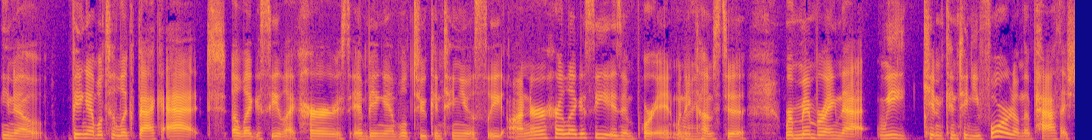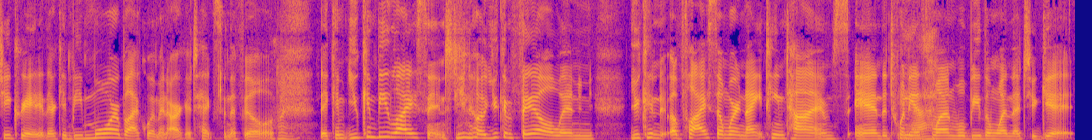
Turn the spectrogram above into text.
you know being able to look back at a legacy like hers and being able to continuously honor her legacy is important when it comes to remembering that we can continue forward on the path that she created. There can be more black women architects in the field. They can you can be licensed, you know, you can fail and you can apply somewhere 19 times and the 20th Yeah. one will be the one that you get.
